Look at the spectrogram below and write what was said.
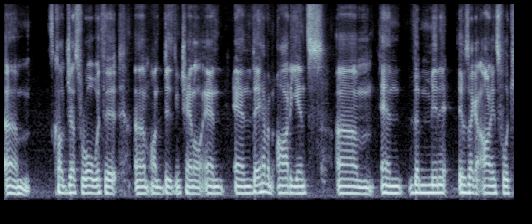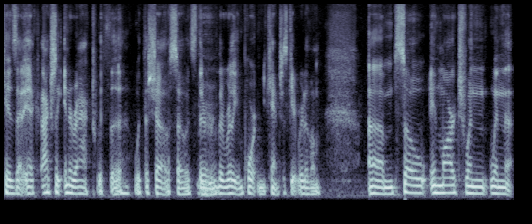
Um, it's called Just Roll with It um, on Disney Channel, and and they have an audience. Um, and the minute it was like an audience full of kids that actually interact with the with the show, so it's they're mm-hmm. they're really important. You can't just get rid of them. Um, so in March, when when the,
